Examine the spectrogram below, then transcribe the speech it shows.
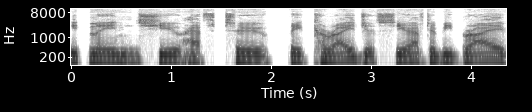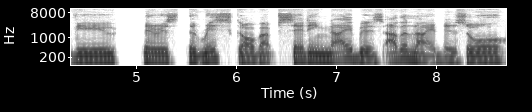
it means you have to be courageous. You have to be brave. You there is the risk of upsetting neighbours, other neighbours, or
